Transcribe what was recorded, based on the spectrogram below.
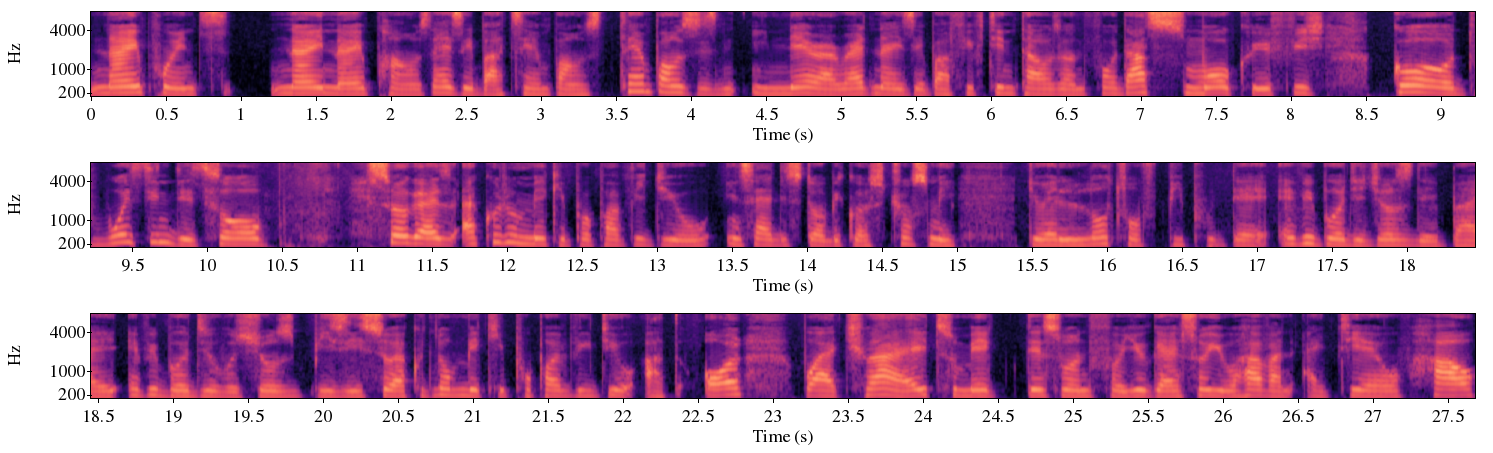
9.99 pounds. That is about 10 pounds. 10 pounds is in Naira right now is about 15,000 for that small crayfish. God, wasting this up. So, guys, I couldn't make a proper video inside the store because trust me, there were a lot of people there. Everybody just they buy, everybody was just busy. So, I could not make a proper video at all. But I tried to make this one for you guys so you have an idea of how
